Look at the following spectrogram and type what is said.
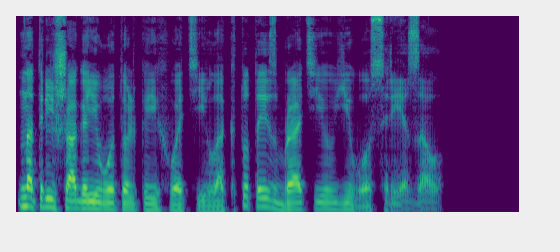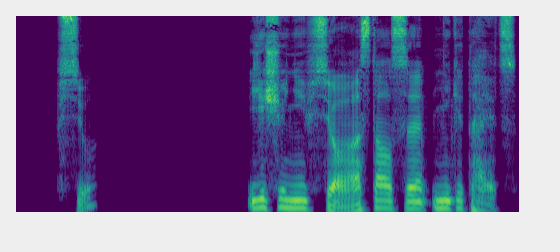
На три шага его только и хватило, кто-то из братьев его срезал. Все? Еще не все, остался не китаец.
